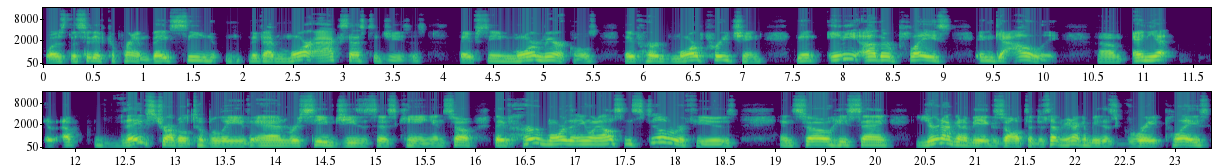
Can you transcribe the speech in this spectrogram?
was the city of Capernaum. They've seen, they've had more access to Jesus. They've seen more miracles. They've heard more preaching than any other place in Galilee. Um, and yet uh, they've struggled to believe and receive Jesus as king. And so they've heard more than anyone else and still refused. And so he's saying, You're not going to be exalted to heaven. You're not going to be this great place,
